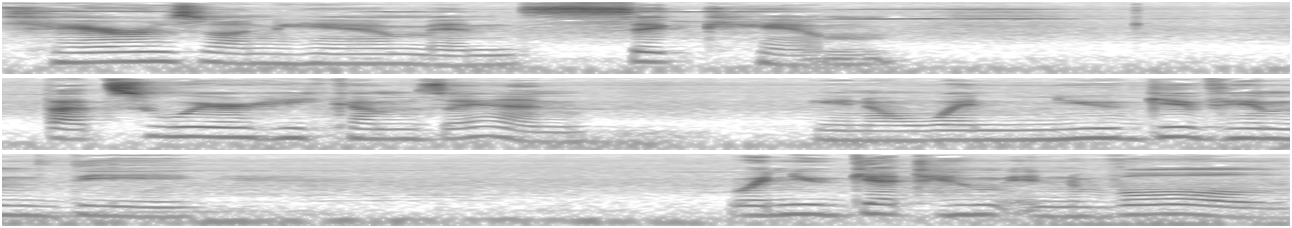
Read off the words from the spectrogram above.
cares on him and seek him that's where he comes in. You know when you give him the when you get him involved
